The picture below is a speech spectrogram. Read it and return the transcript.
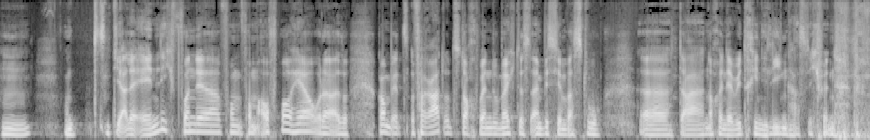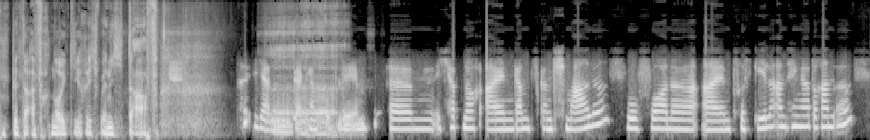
Hm. Und sind die alle ähnlich von der, vom, vom Aufbau her? Oder also, komm, jetzt verrat uns doch, wenn du möchtest, ein bisschen, was du äh, da noch in der Vitrine liegen hast. Ich find, bin da einfach neugierig, wenn ich darf. Ja, das ist gar kein Problem. Ähm, ich habe noch ein ganz, ganz schmales, wo vorne ein Triskele-Anhänger dran ist.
